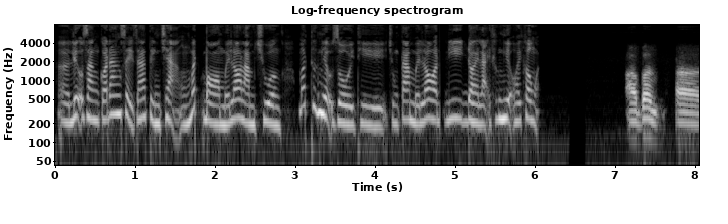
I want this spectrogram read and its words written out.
À, liệu rằng có đang xảy ra tình trạng mất bò mới lo làm chuồng, mất thương hiệu rồi thì chúng ta mới lo đi đòi lại thương hiệu hay không ạ? À, vâng, à,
